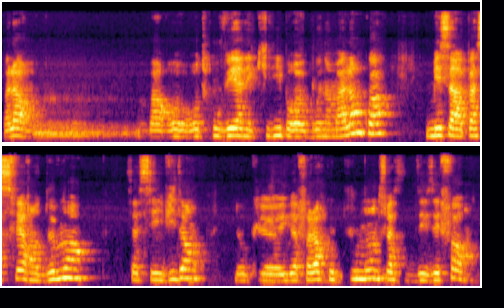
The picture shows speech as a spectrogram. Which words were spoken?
voilà, on, va retrouver un équilibre bon an mal an, quoi. Mais ça va pas se faire en deux mois, ça c'est évident. Donc, il va falloir que tout le monde fasse des efforts.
